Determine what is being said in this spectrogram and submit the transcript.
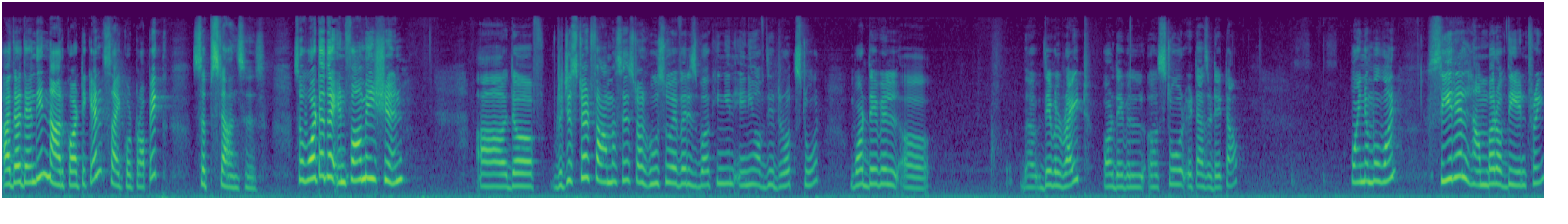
other than the narcotic and psychotropic substances. So, what are the information uh, the registered pharmacist or whosoever is working in any of the drug store what they will uh, uh, they will write or they will uh, store it as a data. Point number 1 serial number of the entry.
